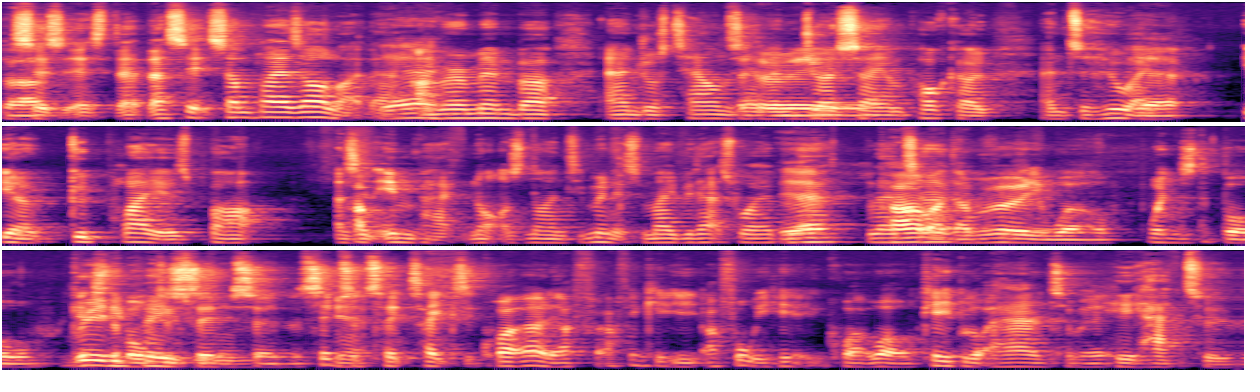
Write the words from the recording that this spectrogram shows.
It says, it's, that, that's it. Some players are like that. Yeah. I remember Andros Townsend Tahiri. and Jose and Poco and Tahue. Yeah. You know, good players, but as an impact, not as 90 minutes. Maybe that's why Yeah, Blair, Blair Palmer done really well. Wins the ball, gets Really the ball to pleased with him. Simpson. Simpson Yeah. ta- takes it quite early. I, f- I think he, I thought he hit it quite well. Keeper got a hand to it. He had to.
